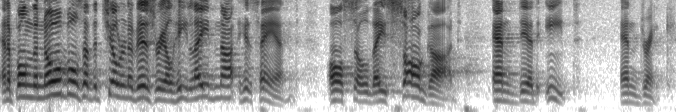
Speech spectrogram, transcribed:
And upon the nobles of the children of Israel he laid not his hand. Also they saw God and did eat and drink.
